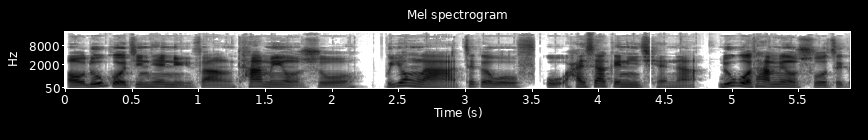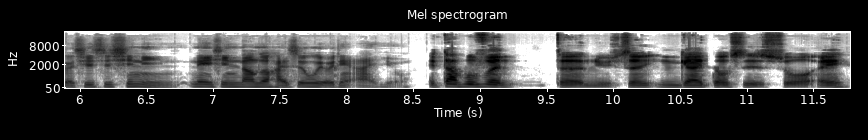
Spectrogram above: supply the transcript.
哦，如果今天女方她没有说不用啦，这个我我还是要给你钱呐。如果她没有说这个，其实心里内心当中还是会有点哎呦。诶，大部分。的女生应该都是说，哎，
